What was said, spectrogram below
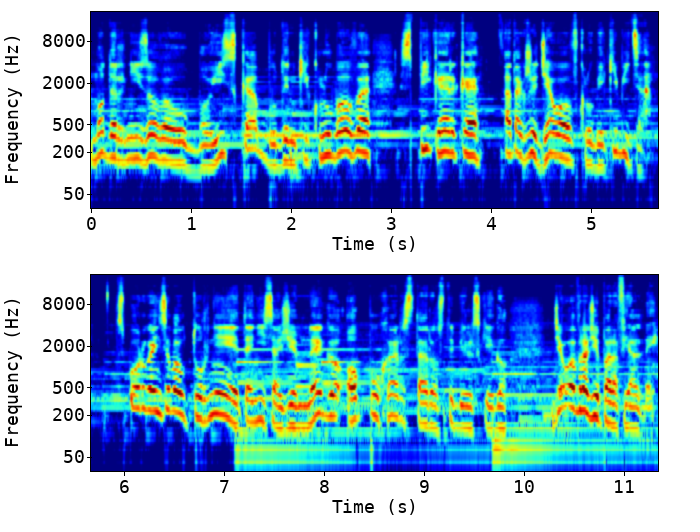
Modernizował boiska, budynki klubowe, spikerkę, a także działał w klubie kibica. Współorganizował turnieje tenisa ziemnego o Puchar Starosty Bielskiego. Działa w Radzie Parafialnej.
